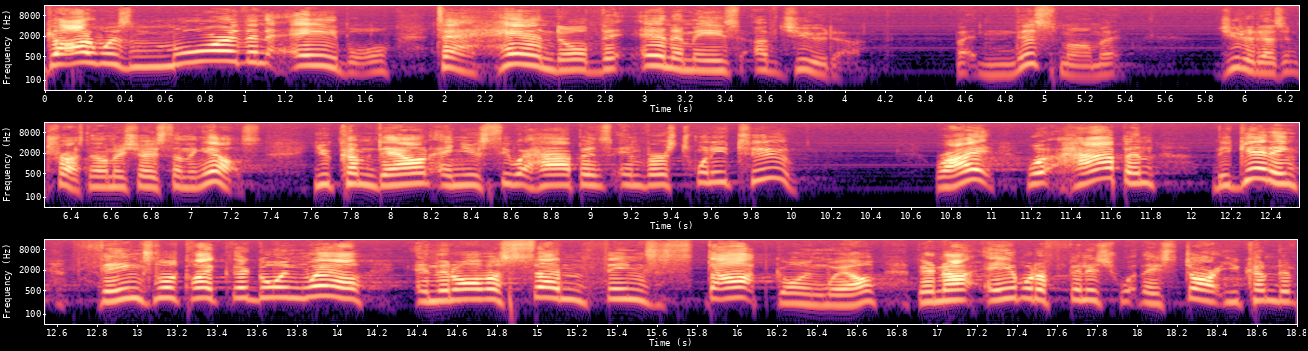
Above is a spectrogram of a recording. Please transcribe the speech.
God was more than able to handle the enemies of Judah. But in this moment, Judah doesn't trust. Now, let me show you something else. You come down and you see what happens in verse 22, right? What happened beginning, things look like they're going well, and then all of a sudden things stop going well. They're not able to finish what they start. You come to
